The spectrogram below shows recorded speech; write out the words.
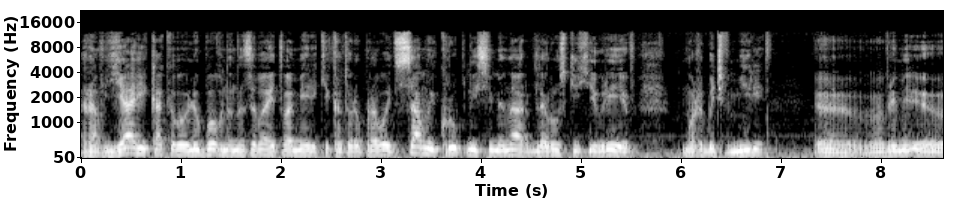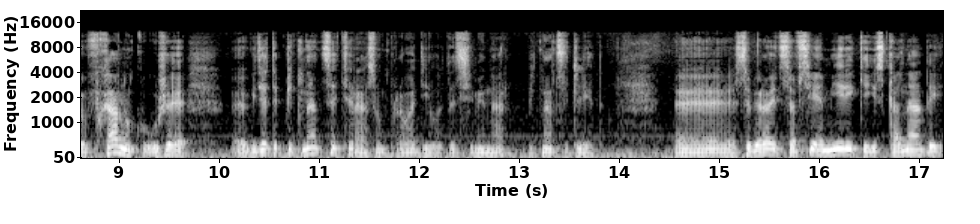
Рав Яри, как его любовно называют в Америке, который проводит самый крупный семинар для русских евреев, может быть, в мире, э, во время, э, в Хануку уже э, где-то 15 раз он проводил этот семинар, 15 лет – э, собираются со всей Америки, из Канады,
